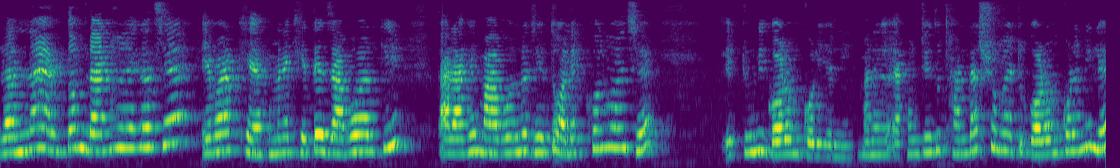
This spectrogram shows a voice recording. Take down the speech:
রান্না একদম ডান হয়ে গেছে। এবার মানে খেতে যাব আর কি। তার আগে মা বলল, যেহেতু অনেকক্ষণ হয়েছে, একটুখানি গরম করিয়ে নি। মানে এখন যেহেতু ঠান্ডার সময়, একটু গরম করে নিলে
